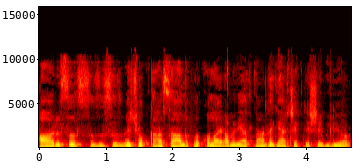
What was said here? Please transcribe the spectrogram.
ağrısız, sızısız ve çok daha sağlıklı kolay ameliyatlar da gerçekleşebiliyor.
